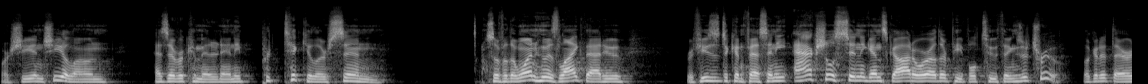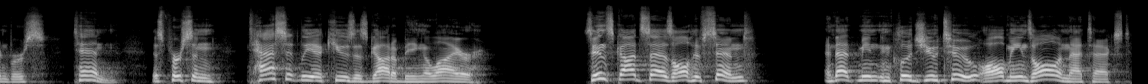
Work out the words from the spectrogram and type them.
or she and she alone, has ever committed any particular sin. So, for the one who is like that, who refuses to confess any actual sin against God or other people, two things are true. Look at it there in verse 10. This person tacitly accuses God of being a liar. Since God says all have sinned, and that mean, includes you too, all means all in that text,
